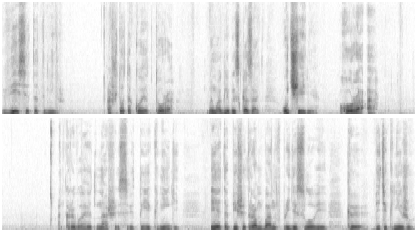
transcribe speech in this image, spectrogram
весь этот мир. А что такое Тора? Мы могли бы сказать учение, гораа. Открывают наши святые книги, и это пишет Рамбан в предисловии к Пятикнижу,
